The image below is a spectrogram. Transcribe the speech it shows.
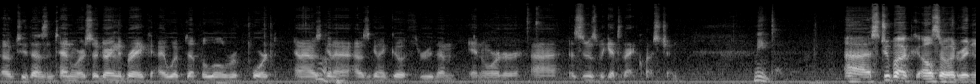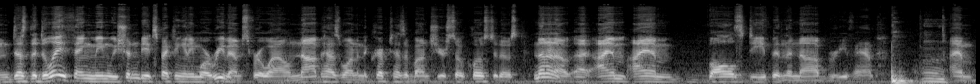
of 2010 were. So during the break, I whipped up a little report, and I was Oh. gonna I was gonna go through them in order uh, as soon as we get to that question. Neat. Uh, Stupak also had written, does the delay thing mean we shouldn't be expecting any more revamps for a while? Knob has one and the Crypt has a bunch. You're so close to those. No, no, no. Uh, I am I am balls deep in the Knob revamp. I am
